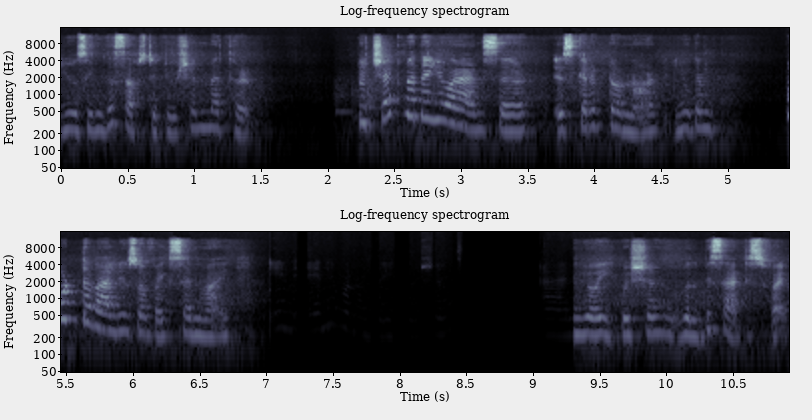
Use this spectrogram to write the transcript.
using the substitution method. To check whether your answer is correct or not, you can put the values of x and y in any one of the equations and your equation will be satisfied.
